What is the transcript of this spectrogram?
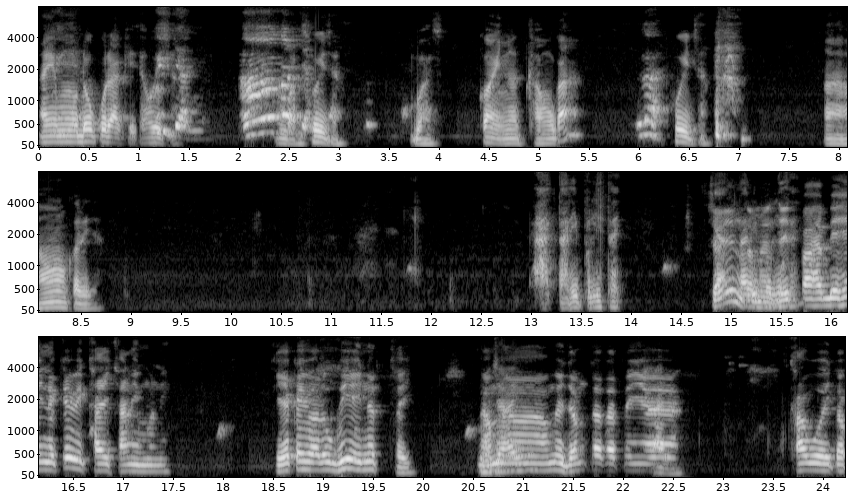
અહીં હું ડોકું રાખી જા હુઈ કોઈ જા. બસ હુઈ જા. બસ. કઈ નથી ખાવું કા? હુઈ જા. હા હું કરી જા. આ તારી પલી થાય. ચાલે ને તમે જીત પાસે બેહીને કેવી ખાય છાની મુની? એકઈ વાર ઊભી નથી થઈ. અમે જમતા હતા ત્યાં ખાવું હોય તો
